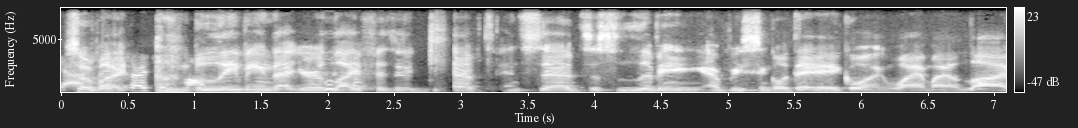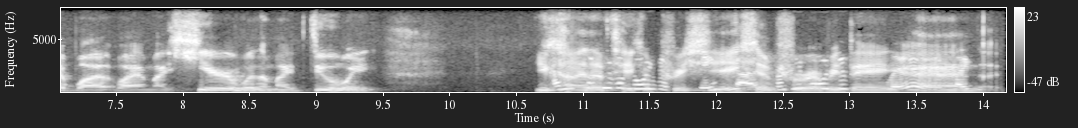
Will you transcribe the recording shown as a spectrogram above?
Yeah, so by believing that your life is a gift instead of just living every single day going, why am I alive? Why, why am I here? What am I doing? You kind of take appreciation for everything and like,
